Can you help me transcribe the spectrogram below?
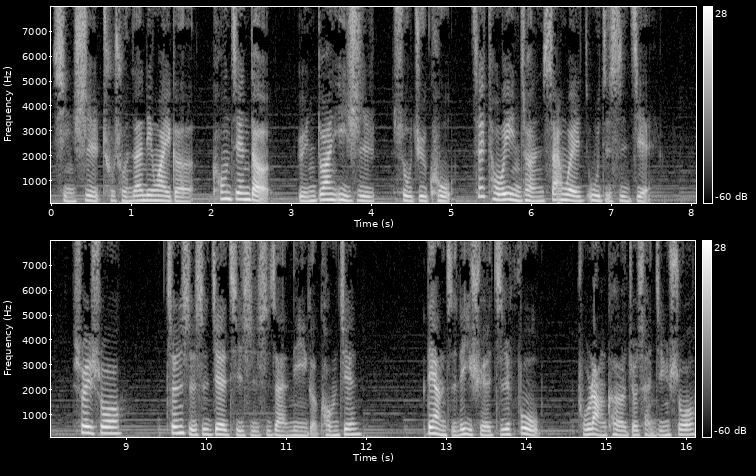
形式储存在另外一个空间的云端意识数据库，再投影成三维物质世界。所以说，真实世界其实是在另一个空间。量子力学之父普朗克就曾经说：“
